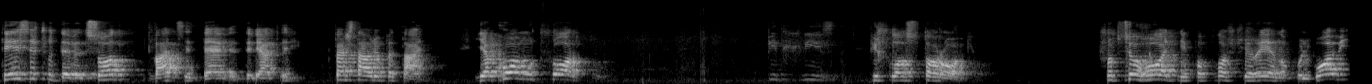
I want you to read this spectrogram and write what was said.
1929 рік. Тепер ставлю питання: якому чорту під хвіст пішло 100 років? Щоб сьогодні по площі ринок у Львові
